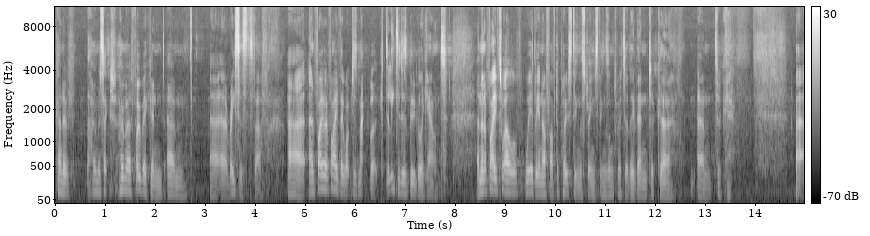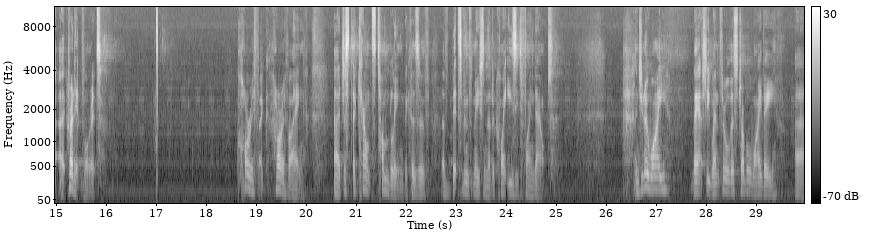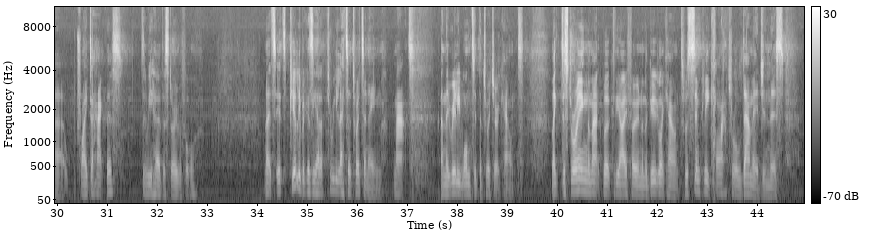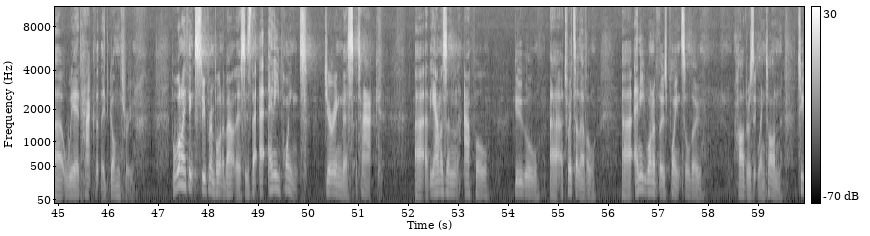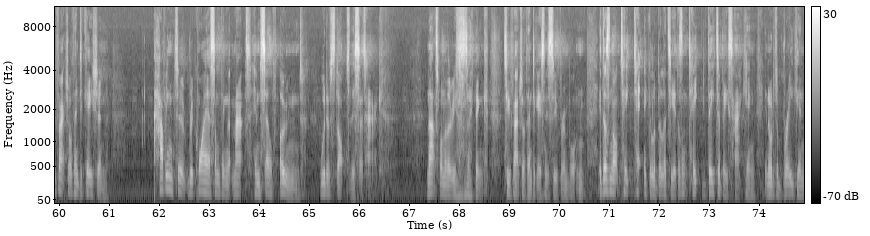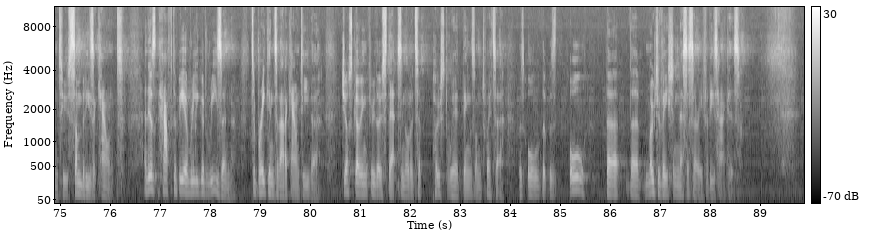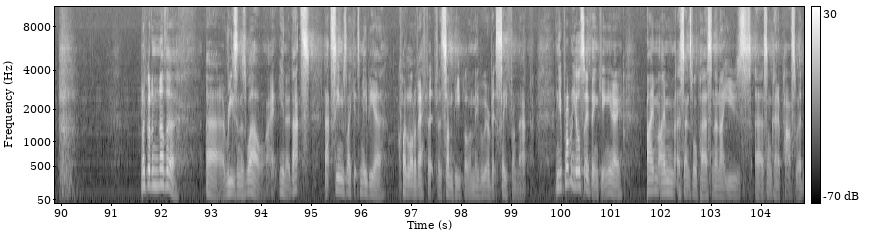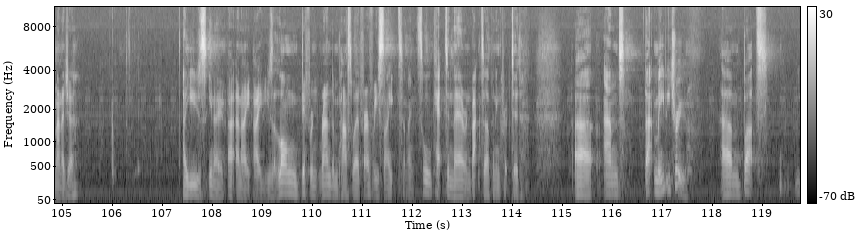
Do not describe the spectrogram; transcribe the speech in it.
kind of homophobic and um, uh, uh, racist stuff. Uh, and 505, they wiped his MacBook, deleted his Google account. And then at 512, weirdly enough, after posting the strange things on Twitter, they then took, uh, um, took uh, credit for it. Horrific, horrifying. Uh, just accounts tumbling because of, of bits of information that are quite easy to find out. And do you know why they actually went through all this trouble? Why they uh, tried to hack this? Have we heard the story before? No, it's, it's purely because he had a three letter Twitter name, Matt and they really wanted the Twitter account. Like destroying the MacBook, the iPhone, and the Google account was simply collateral damage in this uh, weird hack that they'd gone through. But what I think is super important about this is that at any point during this attack, uh, at the Amazon, Apple, Google, uh, Twitter level, uh, any one of those points, although harder as it went on, two factor authentication, having to require something that Matt himself owned would have stopped this attack. And that's one of the reasons I think two-factor authentication is super important. It does not take technical ability. It doesn't take database hacking in order to break into somebody's account. And it doesn't have to be a really good reason to break into that account either. Just going through those steps in order to post weird things on Twitter was all that was all the, the motivation necessary for these hackers. But I've got another uh, reason as well. You know, that's, that seems like it's maybe a, quite a lot of effort for some people, and maybe we're a bit safe from that. And you're probably also thinking, you know, I'm, I'm a sensible person and I use uh, some kind of password manager. I use, you know, uh, and I, I, use a long, different, random password for every site, and it's all kept in there and backed up and encrypted. Uh, and that may be true, um, but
